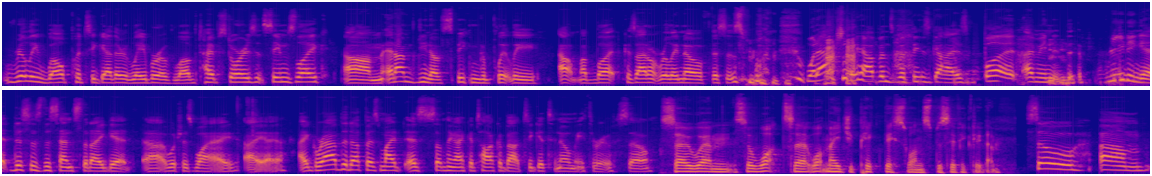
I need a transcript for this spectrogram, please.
really well put together labor of love type stories. It seems like, um, and I'm you know speaking completely out my butt because I don't really know if this is what, what actually happens with these guys. But I mean, th- reading it, this is the sense that I get, uh, which is why I I, uh, I grabbed it up as my as something I could talk about to get to know me through. So so, um, so what uh, what made you pick this one specifically then? so um,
